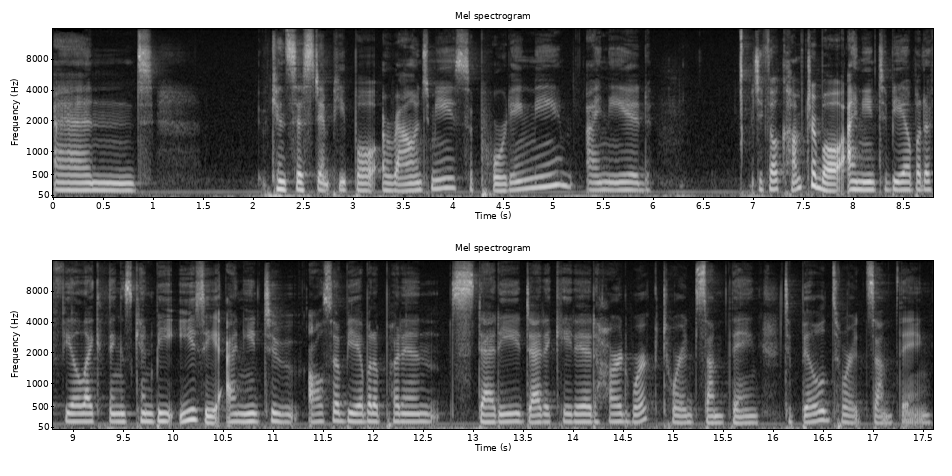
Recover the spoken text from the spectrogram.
and consistent people around me supporting me. I need to feel comfortable. I need to be able to feel like things can be easy. I need to also be able to put in steady, dedicated, hard work towards something, to build towards something.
